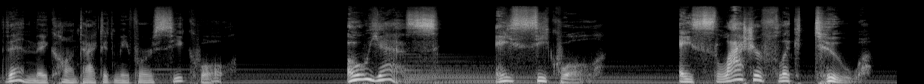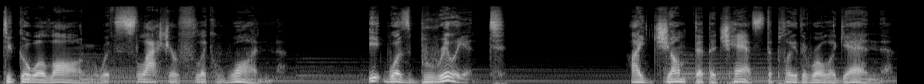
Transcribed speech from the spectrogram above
Then they contacted me for a sequel. Oh yes, a sequel. A Slasher Flick 2 to go along with Slasher Flick 1. It was brilliant. I jumped at the chance to play the role again,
